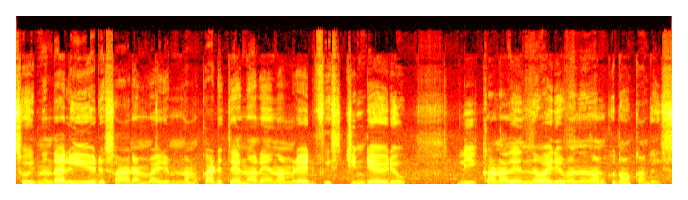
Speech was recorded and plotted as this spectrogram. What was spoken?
സോ ഇന്നെന്തായാലും ഈ ഒരു സാധനം വരും. നമുക്ക് അടുത്തതെന്ന് പറയാൻ നമ്മുടെ ഒരു ഫിസ്റ്റിന്റെ ഒരു ലീക്കാണ് അത് എന്ന് വരുമെന്ന് നമുക്ക് നോക്കാം ഗൈസ്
